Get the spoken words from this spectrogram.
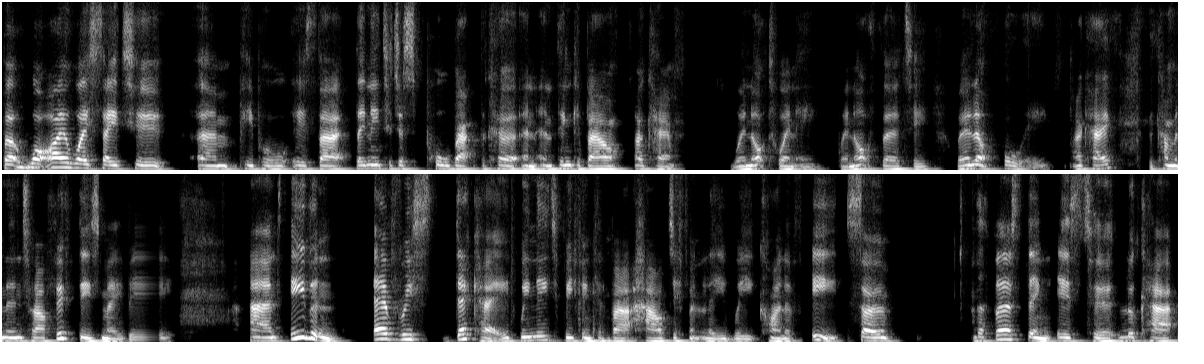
But mm-hmm. what I always say to um, people is that they need to just pull back the curtain and think about, okay, we're not 20, we're not 30, we're not 40, okay? We're coming into our 50s maybe. And even every decade we need to be thinking about how differently we kind of eat so the first thing is to look at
